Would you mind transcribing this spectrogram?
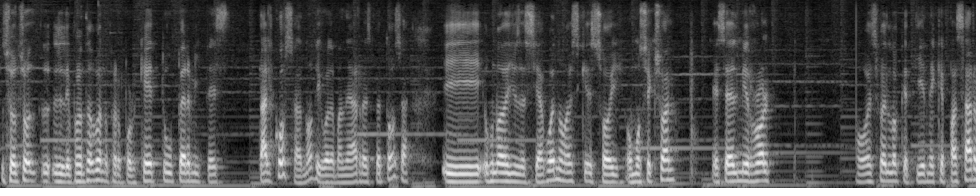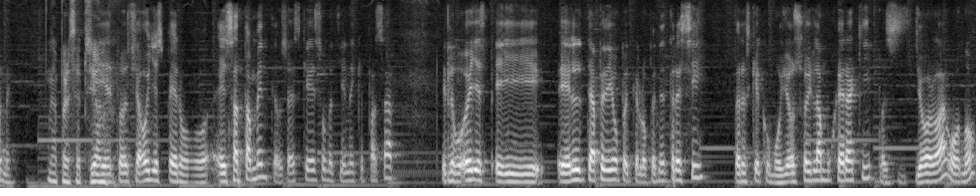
nosotros le preguntamos, bueno, pero ¿por qué tú permites tal cosa, ¿no? Digo, de manera respetuosa. Y uno de ellos decía, bueno, es que soy homosexual, ese es mi rol, o eso es lo que tiene que pasarme. Una percepción. Y entonces decía, oye, pero exactamente, o sea, es que eso me tiene que pasar. Y luego, oye, y él te ha pedido que lo penetre, sí, pero es que como yo soy la mujer aquí, pues yo lo hago, ¿no?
